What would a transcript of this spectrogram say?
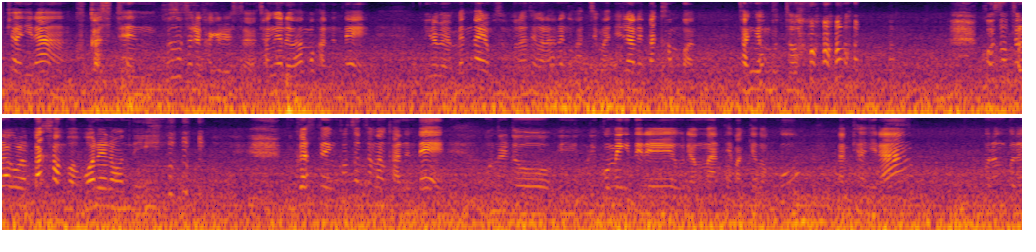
남편이랑 국가스텐 콘서트를 가기로 했어요 작년에도 한 번 갔는데 이러면 맨날 무슨 문화생활을 하는 것 같지만 1년에 딱 한 번 작년부터 콘서트라고는 딱 한 번, 원앤 언니. 국가스텐 콘서트만 가는데, 오늘도 이 우리 꼬맹이들을 우리 엄마한테 맡겨놓고, 남편이랑 부릉부릉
